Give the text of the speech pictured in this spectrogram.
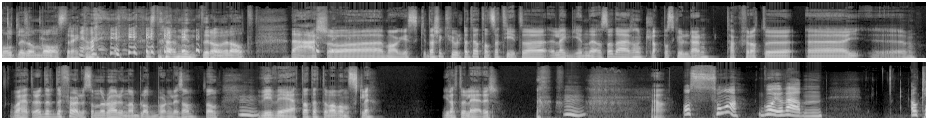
mot liksom målstreken. Hvis det er mynter overalt. Det er så magisk. Det er så kult at de har tatt seg tid til å legge inn det også. Det er en sånn klapp på skulderen. Takk for at du uh, uh, Hva heter det? det? Det føles som når du har runda Bloodborne, liksom. Sånn Vi vet at dette var vanskelig. Gratulerer. ja. Og så går jo verden OK,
